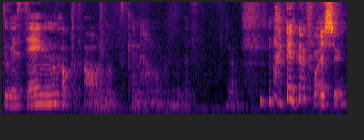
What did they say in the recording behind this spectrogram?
du wirst sehen, hab Vertrauen und keine Ahnung. Also das, ja. Voll schön.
